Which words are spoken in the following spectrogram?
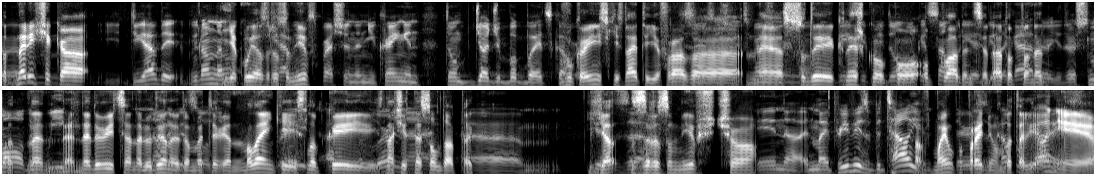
Одна річ, яка яку я зрозумів, в українській, знаєте, є фраза не суди книжку по обкладинці, да? тобто не, не, не, не дивіться на людину і думайте, він маленький, слабкий, значить не солдат. Так я зрозумів, що в моєму попередньому батальйоні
